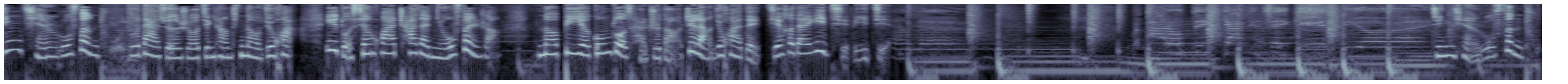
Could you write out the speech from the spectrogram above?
金钱如粪土。读大学的时候，经常听到一句话：“一朵鲜花插在牛粪上。”等到毕业工作才知道，这两句话得结合在一起理解。金钱如粪土，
